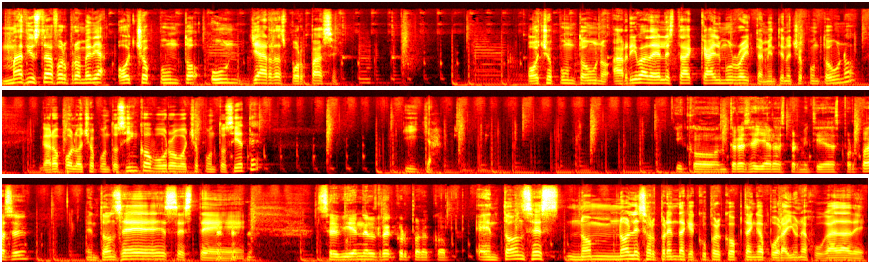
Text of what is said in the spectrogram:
Matthew Stafford promedia 8.1 yardas por pase. 8.1. Arriba de él está Kyle Murray, también tiene 8.1. Garoppolo 8.5. Burrow 8.7. Y ya. Y con 13 yardas permitidas por pase, Entonces, este. se viene el récord para Cobb. Entonces, no, no le sorprenda que Cooper Cup tenga por ahí una jugada de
